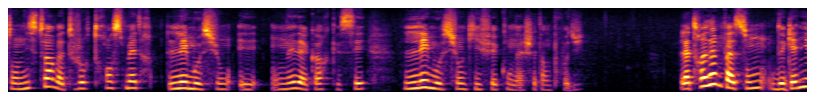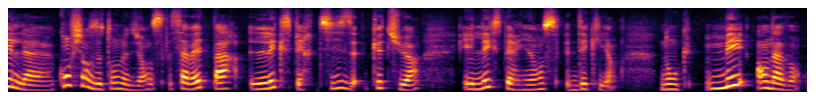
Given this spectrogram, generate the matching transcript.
ton histoire va toujours transmettre l'émotion et on est d'accord que c'est l'émotion qui fait qu'on achète un produit. La troisième façon de gagner la confiance de ton audience, ça va être par l'expertise que tu as et l'expérience des clients. Donc mets en avant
